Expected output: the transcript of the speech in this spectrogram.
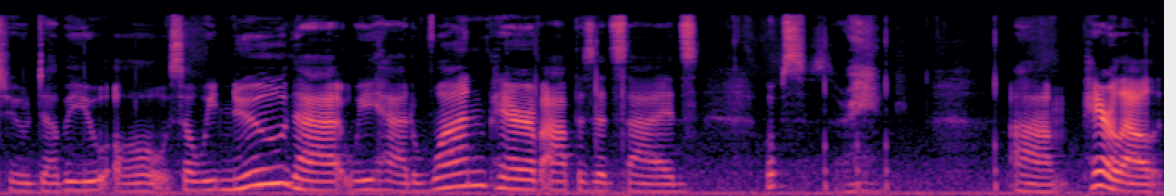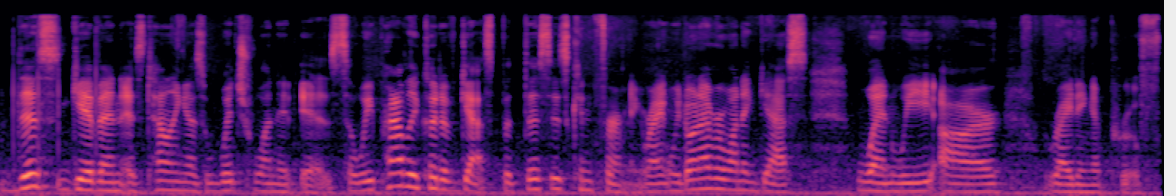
to WO. So we knew that we had one pair of opposite sides, whoops, sorry, um, parallel. This given is telling us which one it is. So we probably could have guessed, but this is confirming, right? We don't ever want to guess when we are writing a proof.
